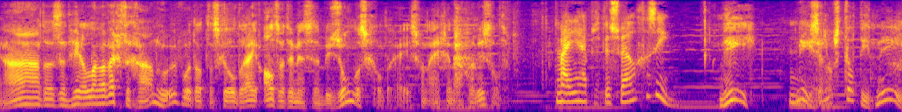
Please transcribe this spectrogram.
Ja, dat is een hele lange weg te gaan hoor, voordat de schilderij, als het tenminste een bijzonder schilderij is, van eigenaar verwisselt. Maar je hebt het dus wel gezien. Nee, nee, zelfs dat niet, nee.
